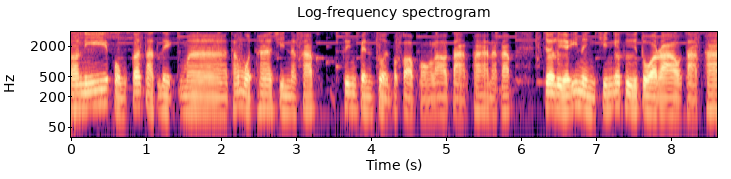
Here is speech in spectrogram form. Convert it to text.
ตอนนี้ผมก็ตัดเหล็กมาทั้งหมด 5 ชิ้นนะครับ ซึ่งเป็นส่วนประกอบของราวตากผ้านะครับ จะเหลืออีกหนึ่งชิ้นก็คือตัวราวตากผ้า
